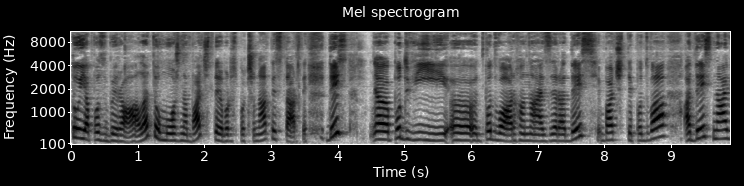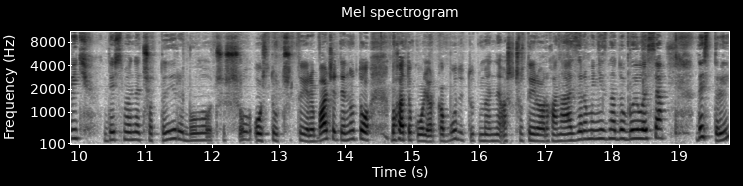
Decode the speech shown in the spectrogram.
То я позбирала, то можна, бачите, розпочинати старти. Десь е, по дві, е, по два органайзера, десь, бачите, по два, а десь навіть. Десь в мене 4 було, чи що. Ось тут 4, бачите? Ну то багатокольорка буде. Тут в мене аж 4 органайзери мені знадобилося. Десь 3,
